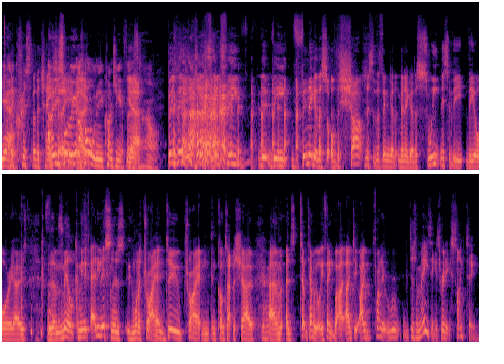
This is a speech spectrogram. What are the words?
Yeah. the crisp of the chaser. And are you there swallowing it go. whole or are you crunching it first? Yeah. Oh. But the, it's, it's the, the the vinegar, the sort of the sharpness of the vinegar, vinegar, the sweetness of the, the Oreos, the milk. I mean, if any listeners who want to try it, do try it and, and contact the show um, and t- tell me what you think. But I, I do, I find it r- just amazing. It's really exciting,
